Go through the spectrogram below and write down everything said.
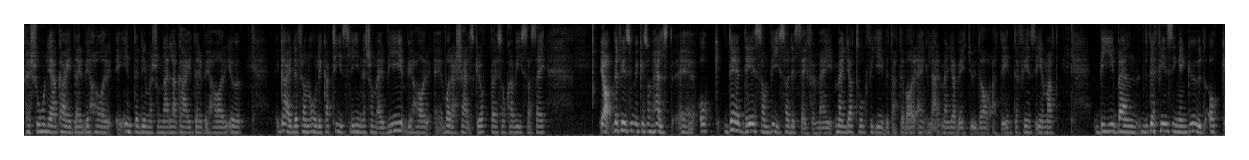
personliga guider, vi har interdimensionella guider, vi har ju guider från olika tidslinjer som är vi, vi har eh, våra själsgrupper som kan visa sig. Ja, det finns hur mycket som helst eh, och det är det som visade sig för mig. Men jag tog för givet att det var änglar, men jag vet ju idag att det inte finns i och med att Bibeln, det finns ingen Gud och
